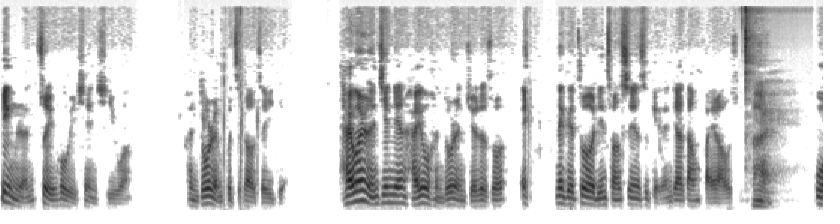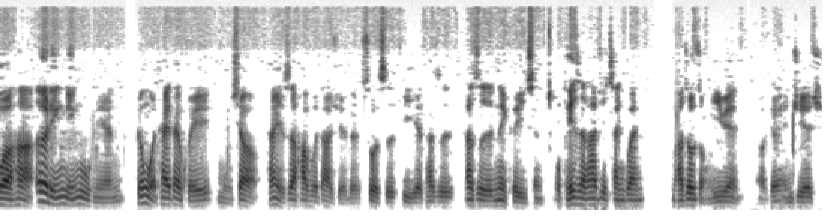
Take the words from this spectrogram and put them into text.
病人最后一线希望。很多人不知道这一点。台湾人今天还有很多人觉得说：“哎。”那个做临床试验是给人家当白老鼠。哎，我哈，二零零五年跟我太太回母校，她也是哈佛大学的硕士毕业，她是她是内科医生。我陪着她去参观麻州总医院，哦，就 MGH。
